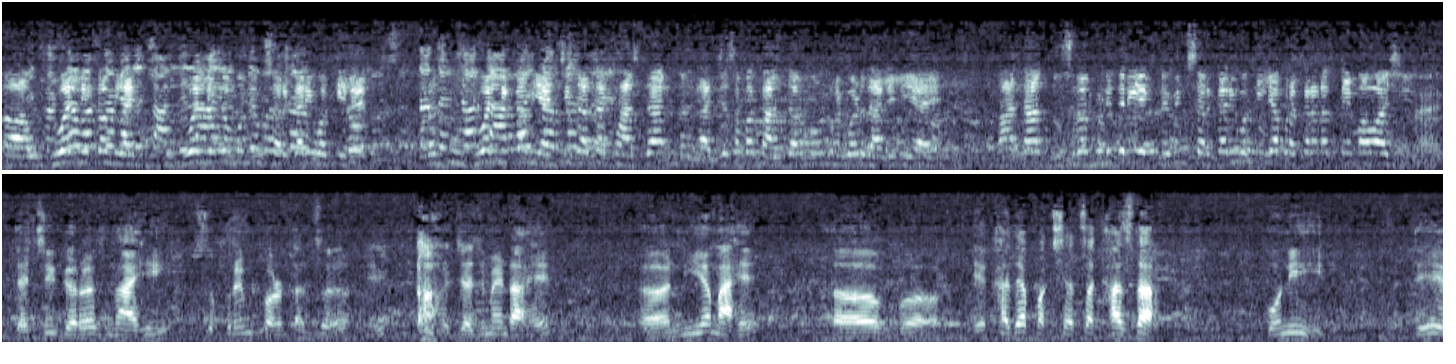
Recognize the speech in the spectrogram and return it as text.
अं, उज्ज्वल निकम यां- उज्ज्वल निकम म्हणून सरकारी वकील आहेत. परंतु उज्ज्वल निकम यांचीच आता खासदार राज्यसभा खासदार म्हणून निवड झालेली आहे. आता दुसरं कुणीतरी एक नवीन सरकारी वकील या प्रकरणात नेमावा अशी? त्याची गरज नाही. सुप्रीम कोर्टाचं एक जजमेंट आहे. नियम आहे. एखाद्या पक्षाचा खासदार कोणीही ते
